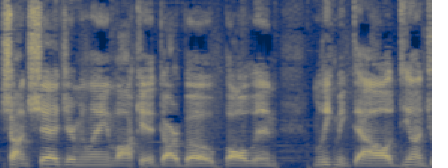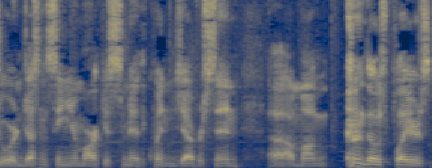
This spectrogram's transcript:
Sean Shead, Jeremy Lane, Lockett, Darboh, Baldwin. Malik McDowell, Dion Jordan, Justin Senior, Marcus Smith, Quinton Jefferson, uh, among those players.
